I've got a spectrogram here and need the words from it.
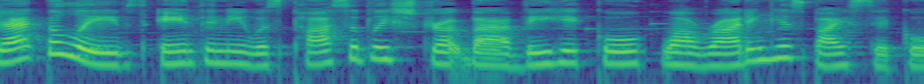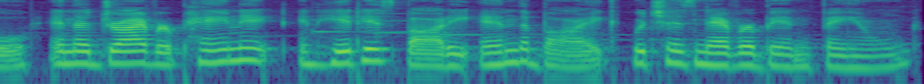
Jack believes Anthony was possibly struck by a vehicle while riding his bicycle, and the driver panicked and hit his body and the bike, which has never been found.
